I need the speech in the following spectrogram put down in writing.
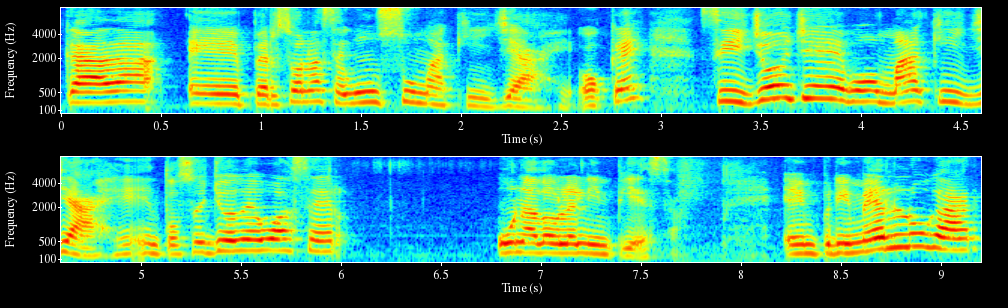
cada eh, persona según su maquillaje, ¿ok? Si yo llevo maquillaje, entonces yo debo hacer una doble limpieza. En primer lugar,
